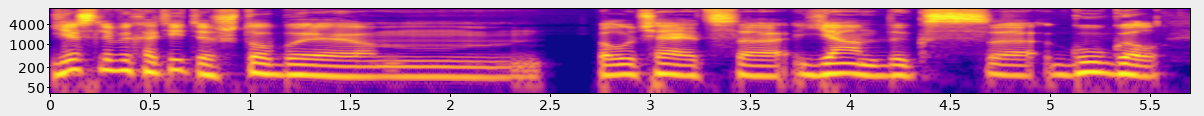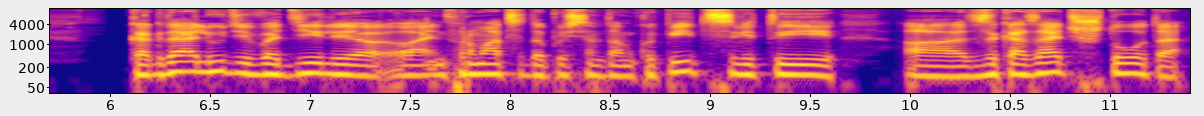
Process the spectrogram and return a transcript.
если вы хотите, чтобы, получается, Яндекс, Google когда люди вводили а, информацию, допустим, там купить цветы, а, заказать что-то,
